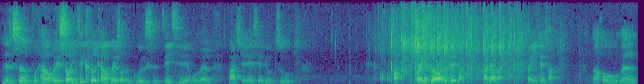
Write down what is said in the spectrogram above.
人生不堪回首以及可堪回首的故事。这一期我们把悬念先留住。好，欢迎斯乐老师退场，拔掉吧，欢迎退场。然后我们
